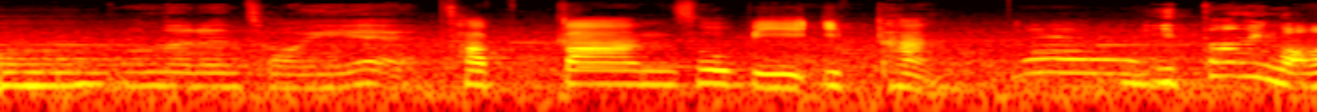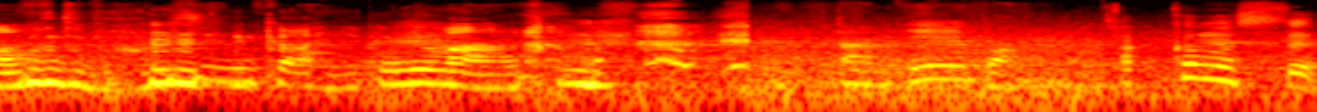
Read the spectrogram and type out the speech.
오늘은 저희의 잡단 소비 2탄. 2탄인 거 아무도 모르시는 거 아니에요? 우리만 알아. 일단 1번. 자크무스.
